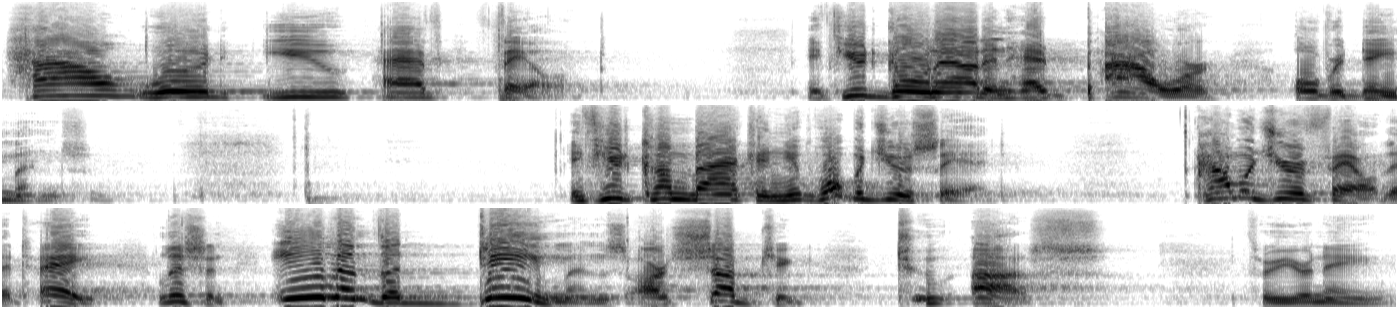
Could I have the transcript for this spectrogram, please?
How would you have felt if you'd gone out and had power over demons. If you'd come back and you, what would you have said? How would you have felt that, hey, listen, even the demons are subject to us through your name?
